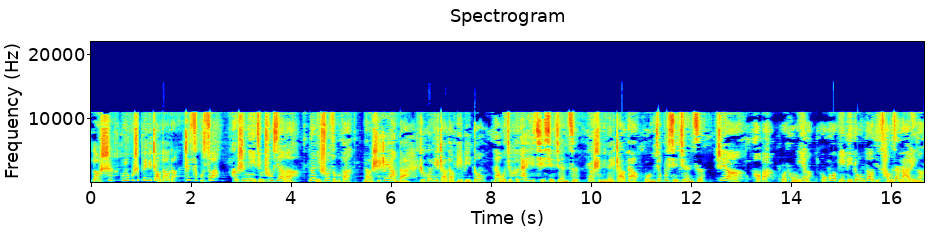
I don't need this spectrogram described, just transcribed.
老师，我又不是被你找到的，这次不算。可是你已经出现了，那你说怎么办？老师，这样吧，如果你找到比比东，那我就和他一起写卷子；要是你没找到，我们就不写卷子。这样啊，好吧，我同意了。不过比比东到底藏在哪里呢？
